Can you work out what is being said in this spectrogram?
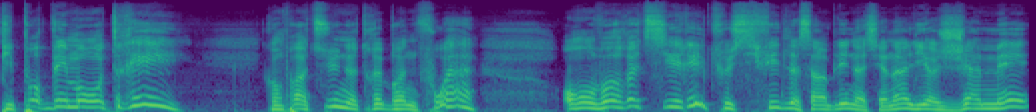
puis pour démontrer, comprends-tu, notre bonne foi, on va retirer le crucifix de l'Assemblée nationale. Il n'y a jamais,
